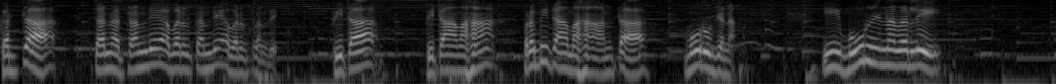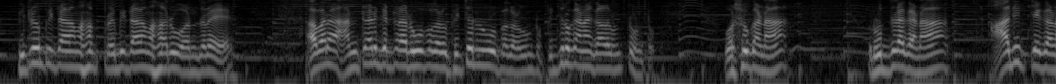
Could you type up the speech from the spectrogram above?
ಕರ್ತ ತನ್ನ ತಂದೆ, ಅವರ ತಂದೆ ಅವರ ತಂದೆ. ಪಿತಾ, ಪಿತಾಮಹ, ಪ್ರಪಿತಾಮಹ ಅಂತ ಮೂರು ಜನ. ಈ ಮೂರು ಜನರಲ್ಲಿ ಪಿತೃಪಿತಾಮಹ, ಪ್ರಪಿತಾಮಹರು ಅಂದರೆ ಅವರ ಅಂತರ್ಗತ ರೂಪಗಳು, ಪಿತೃರೂಪಗಳು ಉಂಟು ಪಿತೃಗಣಗಳುಂಟು ಉಂಟು. ವಸುಗಣ, ರುದ್ರಗಣ, ಆದಿತ್ಯಗಣ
